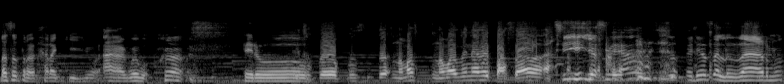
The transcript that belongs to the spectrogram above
vas a trabajar aquí. Y yo, ah, huevo. Pero Eso, pero pues nomás, nomás venía de pasada. sí, yo de, ah, venía a saludar, ¿no?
